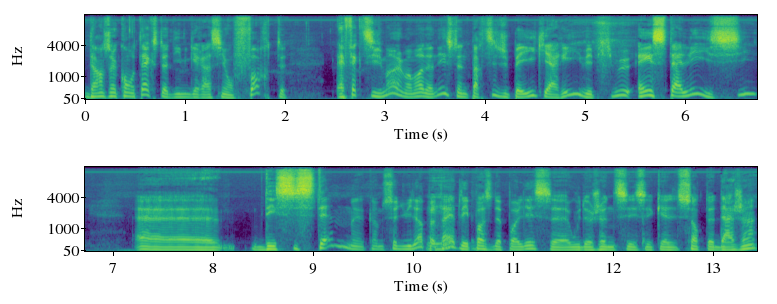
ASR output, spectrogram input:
dans un contexte d'immigration forte, effectivement, à un moment donné, c'est une partie du pays qui arrive et puis qui veut installer ici euh, des systèmes comme celui-là, peut-être, mm -hmm. les postes de police euh, ou de je ne sais, quelle sorte d'agent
